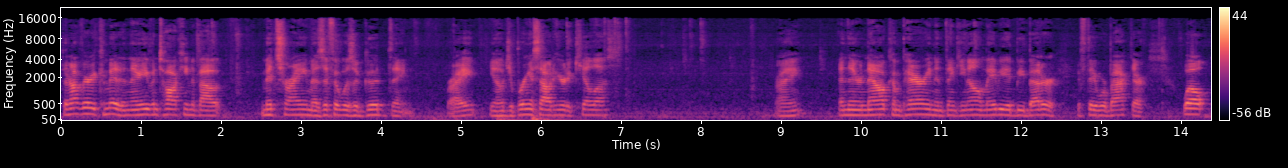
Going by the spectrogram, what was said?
They're not very committed, and they're even talking about Mitzrayim as if it was a good thing, right? You know, did you bring us out here to kill us? Right? And they're now comparing and thinking, oh, maybe it'd be better if they were back there. Well,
